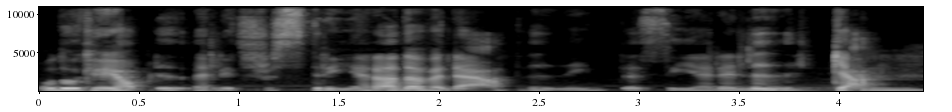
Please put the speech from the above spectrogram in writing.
Och då kan jag bli väldigt frustrerad över det, att vi inte ser det lika. mm.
